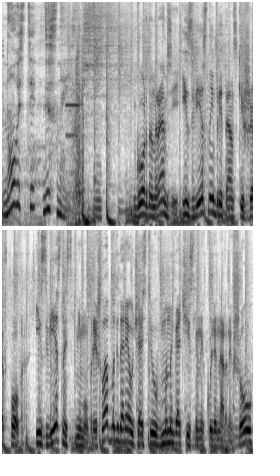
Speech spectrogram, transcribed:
Новости Дисней. Гордон Рамзи – известный британский шеф-повар. Известность к нему пришла благодаря участию в многочисленных кулинарных шоу,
